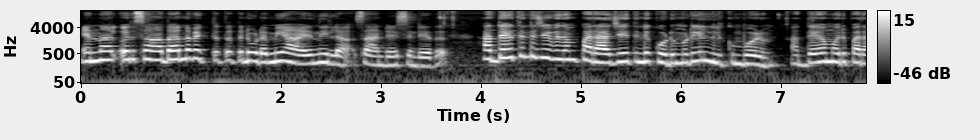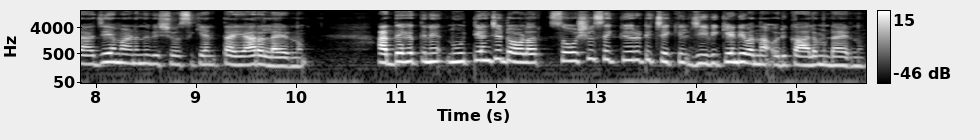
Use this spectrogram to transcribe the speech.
എന്നാൽ ഒരു സാധാരണ വ്യക്തിത്വത്തിന്റെ ഉടമയായിരുന്നില്ല സാൻഡേഴ്സിന്റേത് അദ്ദേഹത്തിന്റെ ജീവിതം പരാജയത്തിന്റെ കൊടുമുടിയിൽ നിൽക്കുമ്പോഴും അദ്ദേഹം ഒരു പരാജയമാണെന്ന് വിശ്വസിക്കാൻ തയ്യാറല്ലായിരുന്നു. അദ്ദേഹത്തിന് നൂറ്റിയഞ്ച് ഡോളർ സോഷ്യൽ സെക്യൂരിറ്റി ചെക്കിൽ ജീവിക്കേണ്ടി വന്ന ഒരു കാലമുണ്ടായിരുന്നു.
